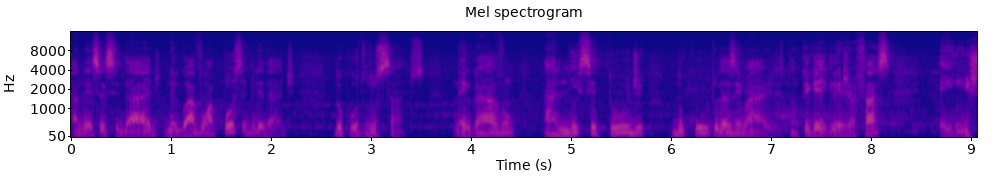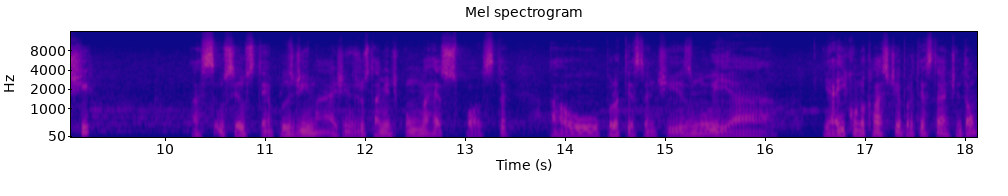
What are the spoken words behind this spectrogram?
a necessidade, negavam a possibilidade do culto dos santos, negavam a licitude do culto das imagens. Então, o que a igreja faz? Enche os seus templos de imagens, justamente como uma resposta ao protestantismo e a e a iconoclastia protestante. Então,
